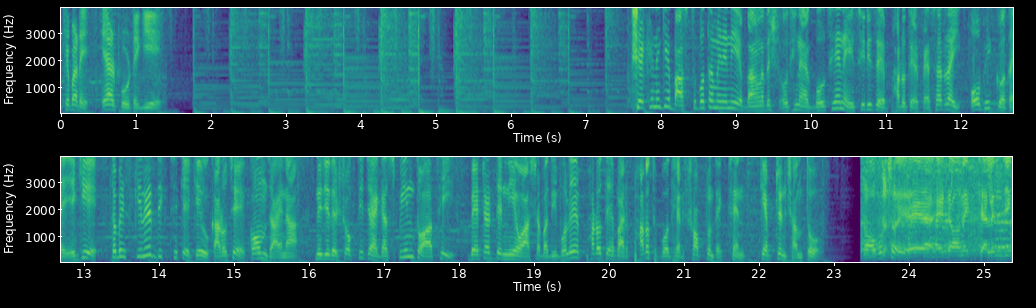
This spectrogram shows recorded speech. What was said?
একেবারে এয়ারপোর্টে গিয়ে। সেখানে গিয়ে বাস্তবতা মেনে নিয়ে বাংলাদেশ অধিনায়ক বলছেন, এই সিরিজে ভারতের পেসাররাই অভিজ্ঞতায় এগিয়ে, তবে স্কিলের দিক থেকে কেউ কারও চেয়ে কম যায় না। নিজেদের শক্তির জায়গা স্পিন তো আছেই, ব্যাটারদের নিয়েও আশাবাদী বলে ভারতে এবার ভারত বোধের স্বপ্ন দেখছেন ক্যাপ্টেন শান্ত। অবশ্যই এটা অনেক চ্যালেঞ্জিং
